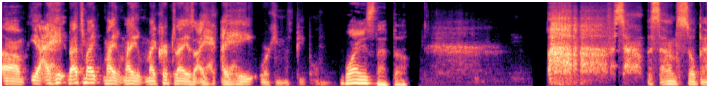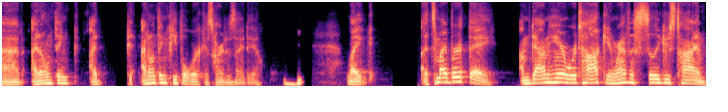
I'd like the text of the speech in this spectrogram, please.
um, yeah i hate that's my my my my kryptonite is i i hate working with people why is that though sound, this sounds so bad i don't think i i don't think people work as hard as i do mm-hmm. Like it's my birthday I'm down here. We're talking. We're having a silly goose time.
